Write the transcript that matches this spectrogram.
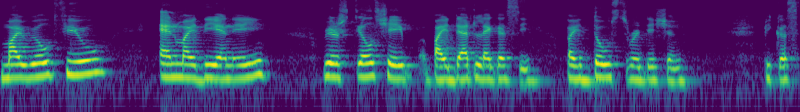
My worldview and my DNA were still shaped by that legacy by those traditions. Because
